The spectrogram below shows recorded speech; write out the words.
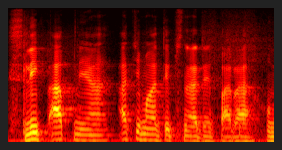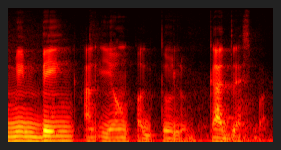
sleep apnea at yung mga tips natin para humimbing ang iyong pagtulog. God bless po.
